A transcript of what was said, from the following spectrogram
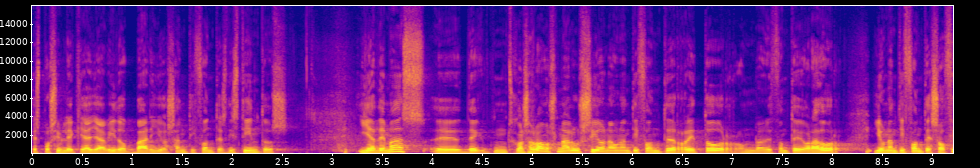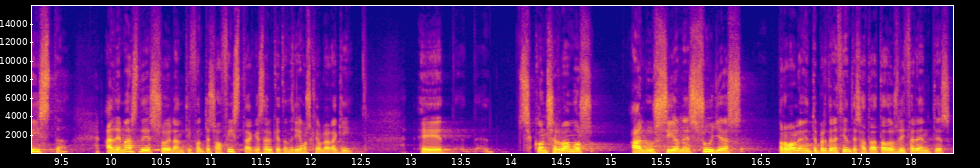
Es posible que haya habido varios antifontes distintos. Y además eh, conservamos una alusión a un antifonte retor, un antifonte orador y un antifonte sofista. Además de eso, el antifonte sofista, que es el que tendríamos que hablar aquí, eh, conservamos alusiones suyas probablemente pertenecientes a tratados diferentes,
